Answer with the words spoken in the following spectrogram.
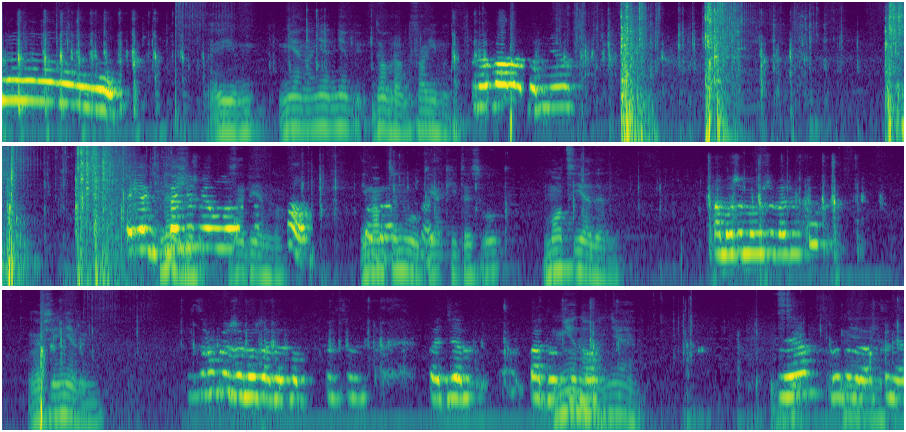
Uuu, Ej, nie no, nie, nie. bi- Dobra, walimy go. nawala do mnie. Ej, jak Leży. będziesz miał... Zabiłem go. O, I mam Dobra, ten łuk. tak. Jaki to jest łuk? Moc 1. a możemy używać łuków? Właśnie nie wiem. Zróbmy, że możemy, bo będzie bardzo Nie no, trudno. nie. Z- Nie? No dobra, to nie.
